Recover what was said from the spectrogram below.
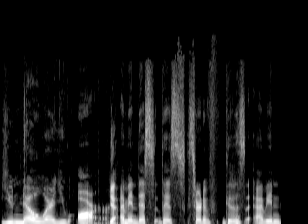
you know where you are. Yeah. I mean, this this sort of this. I mean,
